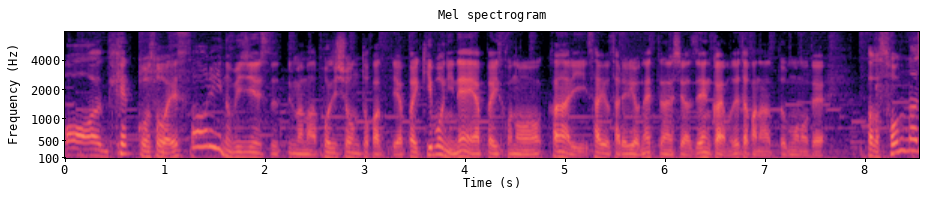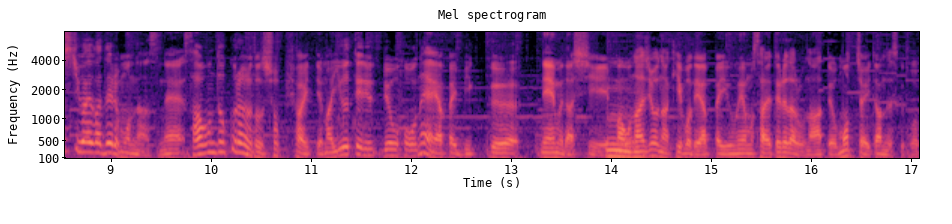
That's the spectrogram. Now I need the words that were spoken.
あー結構そう SRE のビジネスってまあまあポジションとかってやっぱり規模にねやっぱりこのかなり左右されるよねって話は前回も出たかなと思うのでただそんな違いが出るもんなんですねサウンドクラウドとショッピファイってまあ言うてる両方ねやっぱりビッグネームだし、うんまあ同じような規模でやっぱり運営もされてるだろうなって思っちゃいたんですけど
